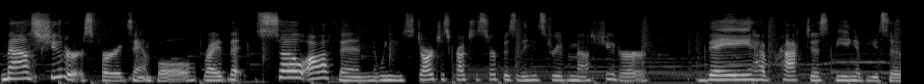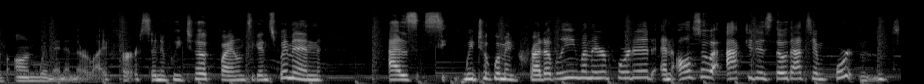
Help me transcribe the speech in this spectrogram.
mass shooters, for example, right, that so often when you start to scratch the surface of the history of a mass shooter, they have practiced being abusive on women in their life first. And if we took violence against women as we took women credibly when they reported and also acted as though that's important,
